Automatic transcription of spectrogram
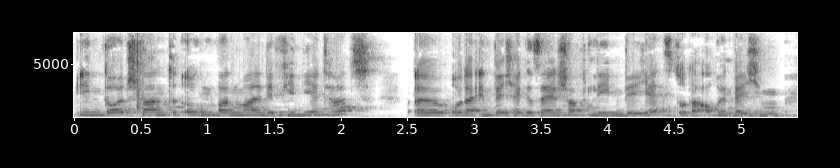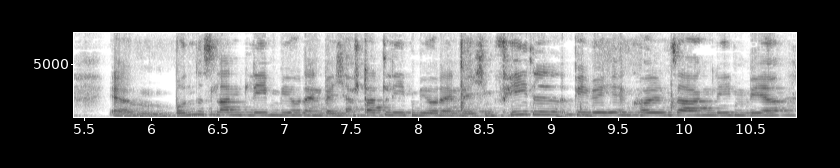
ihn Deutschland irgendwann mal definiert hat? Äh, oder in welcher Gesellschaft leben wir jetzt oder auch in welchem ähm, Bundesland leben wir oder in welcher Stadt leben wir oder in welchem Fädel, wie wir hier in Köln sagen, leben wir.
